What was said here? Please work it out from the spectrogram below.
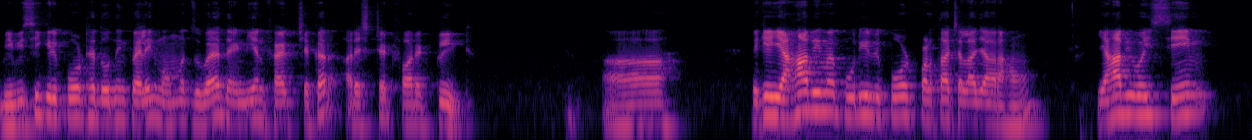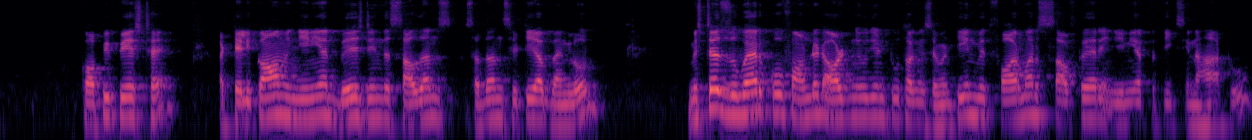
बीबीसी की रिपोर्ट है दो दिन पहले कि, Mohammed Zubair, the Indian fact checker arrested for a tweet देखिए, यहाँ भी मैं पूरी रिपोर्ट पढ़ता चला जा रहा हूँ। यहाँ भी वही सेम कॉपी पेस्ट है telecom engineer based in the southern southern city of Bangalore Mr. Zubair co-founded Alt News in 2017 with former software engineer Pratik Sinha to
